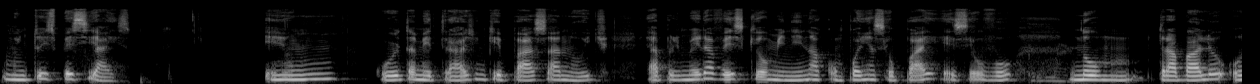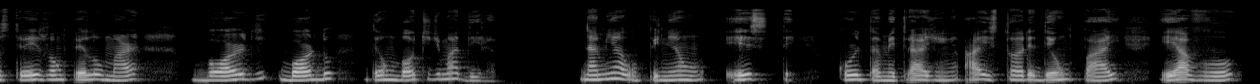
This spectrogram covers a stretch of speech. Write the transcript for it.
muito especiais. Em um curta-metragem que passa a noite, é a primeira vez que o menino acompanha seu pai e seu avô no trabalho. Os três vão pelo mar borde, bordo de um bote de madeira. Na minha opinião, este curta-metragem a história de um pai e avô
